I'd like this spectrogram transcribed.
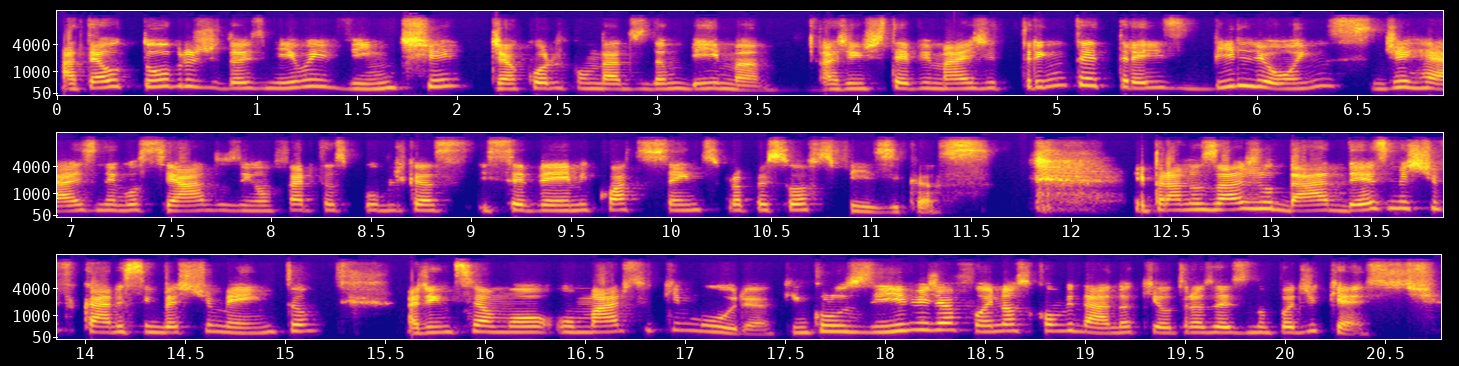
Até outubro de 2020, de acordo com dados da Ambima, a gente teve mais de 33 bilhões de reais negociados em ofertas públicas e CVM 400 para pessoas físicas. E para nos ajudar a desmistificar esse investimento, a gente chamou o Márcio Kimura, que inclusive já foi nosso convidado aqui outras vezes no podcast.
